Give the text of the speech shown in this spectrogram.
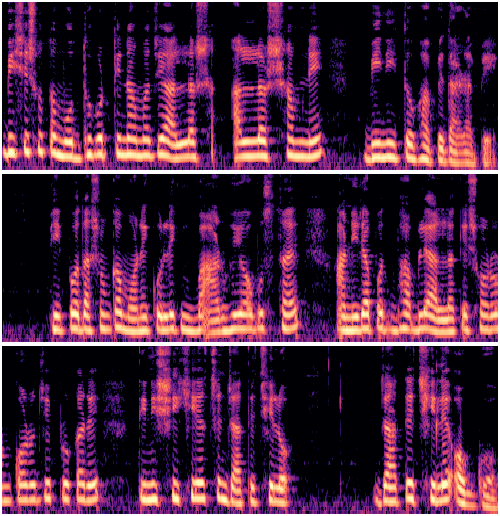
বিশেষত মধ্যবর্তী নামাজে আল্লাহ আল্লাহর সামনে বিনীতভাবে দাঁড়াবে। বিপদ আশঙ্কা মনে করলে কিংবা আরোহী অবস্থায় আর নিরাপদ ভাবলে আল্লাহকে স্মরণ করো যে প্রকারে তিনি শিখিয়েছেন যাতে ছিল, যাতে ছিলে অজ্ঞ।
